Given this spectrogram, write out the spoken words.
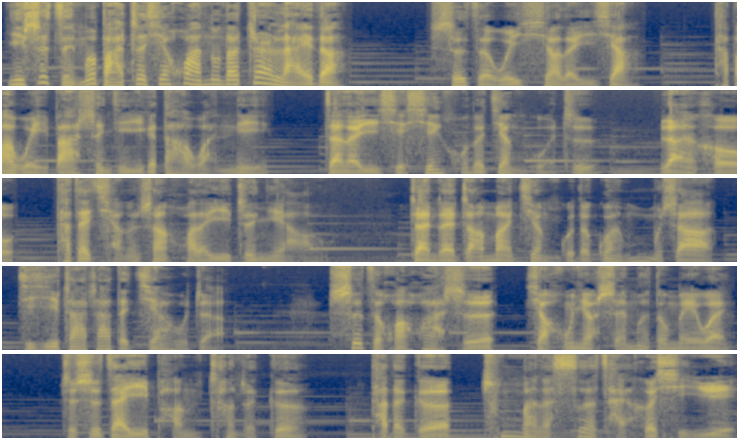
你是怎么把这些画弄到这儿来的？狮子微笑了一下，它把尾巴伸进一个大碗里，蘸了一些鲜红的浆果汁，然后他在墙上画了一只鸟，站在长满浆果的灌木上，叽叽喳喳地叫着。狮子画画时，小红鸟什么都没问，只是在一旁唱着歌。他的歌充满了色彩和喜悦。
